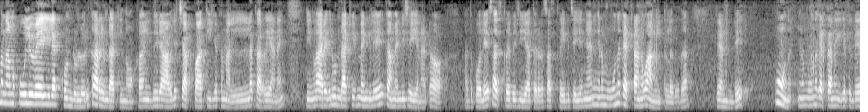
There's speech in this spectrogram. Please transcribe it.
അപ്പം നമുക്ക് ഉലുവയില കൊണ്ടുള്ളൊരു കറി ഉണ്ടാക്കി നോക്കാം. ഇത് രാവിലെ ചപ്പാത്തിക്കൊക്കെ നല്ല കറിയാണ്. നിങ്ങൾ ആരെങ്കിലും ഉണ്ടാക്കിയിട്ടുണ്ടെങ്കിൽ കമന്റ് ചെയ്യണം കേട്ടോ. അതുപോലെ സബ്സ്ക്രൈബ് ചെയ്യാത്തവരൊക്കെ സബ്സ്ക്രൈബ് ചെയ്യാം. ഞാനിങ്ങനെ മൂന്ന് കെട്ടാണ് വാങ്ങിയിട്ടുള്ളത്. ഇതാ രണ്ട് മൂന്ന്. ഇങ്ങനെ മൂന്ന് കെട്ടാണ് ഈ കെട്ടിന്റെ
